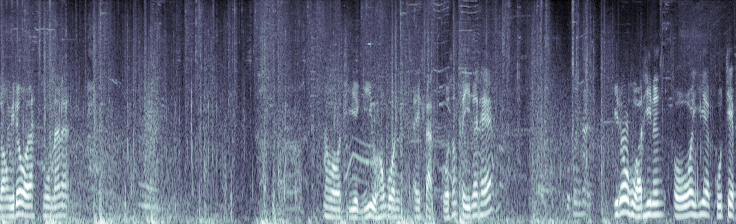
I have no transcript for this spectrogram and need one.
ลองวิดีโอนะมุมนั้นนะโอ้โหทีอย่างนี้อยู่ข้างบนไอสัตว์กูต้องตีแท้กูขึ้นให้ๆอีโดหัวทีนึง โอ้ยเฮียกูเจ็บ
